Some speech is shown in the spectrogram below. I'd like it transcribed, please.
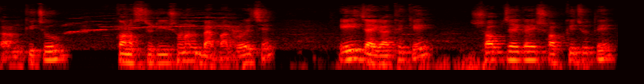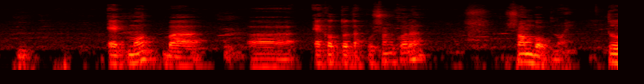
কারণ কিছু কনস্টিটিউশনাল ব্যাপার রয়েছে। এই জায়গা থেকে সব জায়গায় সব কিছুতে একমত বা একত্রতা পোষণ করা সম্ভব নয়। তো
